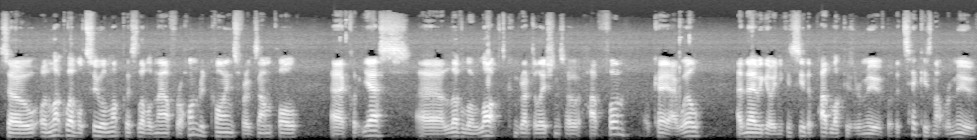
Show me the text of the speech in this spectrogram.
So unlock level 2, unlock this level now for 100 coins, for example. Uh, click yes, uh, level unlocked, congratulations, have fun. Okay, I will. And there we go, and you can see the padlock is removed, but the tick is not removed.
